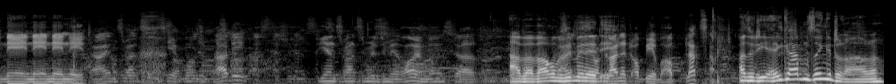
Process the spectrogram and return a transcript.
nee, nee, nee, nee, nee. 23 ist hier große Party. 24 müssen wir räumen. Da Aber warum sind wir weiß ich denn... doch gar nicht, ob ihr überhaupt Platz habt. Also die Elke hat uns eingetragen.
